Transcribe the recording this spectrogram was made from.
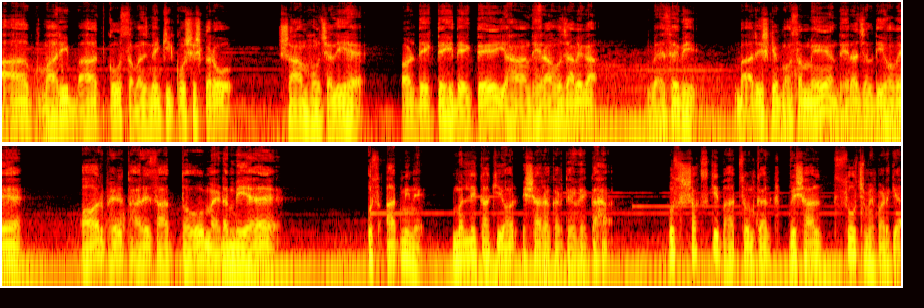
आप हमारी बात को समझने की कोशिश करो। शाम हो चली है और देखते ही देखते यहाँ अंधेरा हो जाएगा वैसे भी बारिश के मौसम में अंधेरा जल्दी हो होवे है और फिर थारे साथ तो मैडम भी है। उस आदमी ने मल्लिका की ओर इशारा करते हुए कहा, उस शख्स की बात सुनकर विशाल सोच में पड़ गया।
